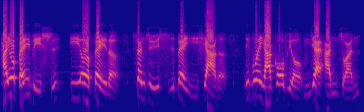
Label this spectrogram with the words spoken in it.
还有本一比十一二倍的，甚至于十倍以下的，你不会下股票，我们就来安全，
